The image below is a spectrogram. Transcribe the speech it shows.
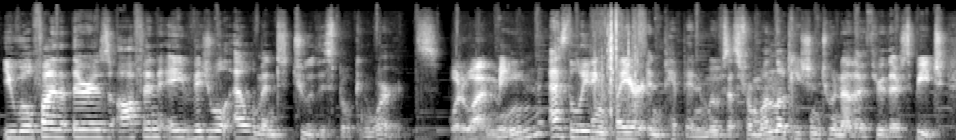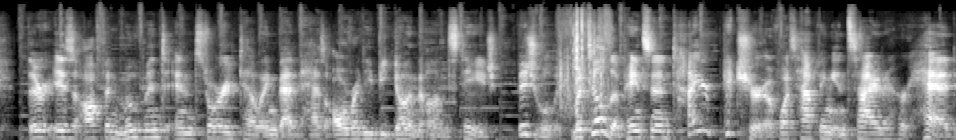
you will find that there is often a visual element to the spoken words. What do I mean? As the leading player in Pippin moves us from one location to another through their speech, there is often movement and storytelling that has already begun on stage visually. Matilda paints an entire picture of what's happening inside her head,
